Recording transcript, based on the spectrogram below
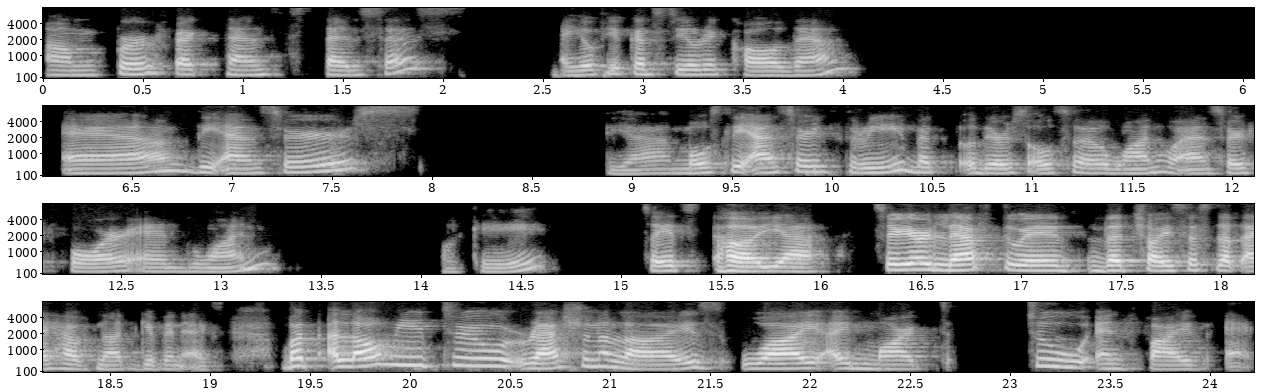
um, perfect tense tenses. I hope you can still recall them. And the answers, yeah, mostly answered three, but there's also one who answered four and one. Okay. So it's, uh, yeah. So you're left with the choices that I have not given X. But allow me to rationalize why I marked 2 and 5X.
